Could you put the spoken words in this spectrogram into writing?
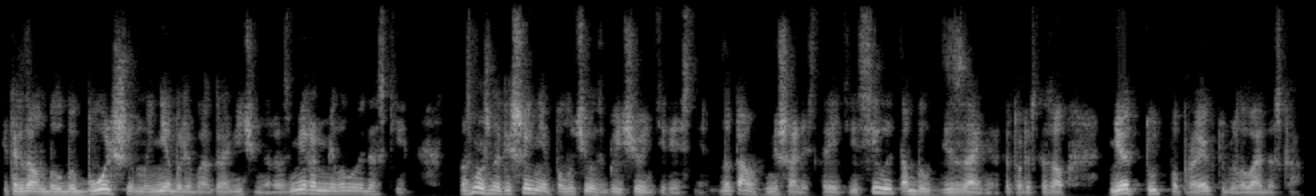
И тогда он был бы больше, мы не были бы ограничены размером меловой доски. Возможно, решение получилось бы еще интереснее. Но там вмешались третьи силы, там был дизайнер, который сказал, нет, тут по проекту меловая доска.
